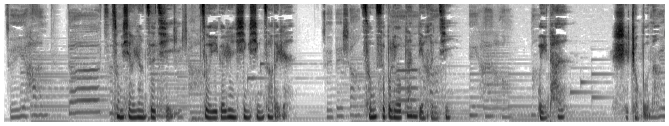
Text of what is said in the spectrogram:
最遗憾的。总想让自己做一个任性行走的人，从此不留半点痕迹。唯叹始终不能。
